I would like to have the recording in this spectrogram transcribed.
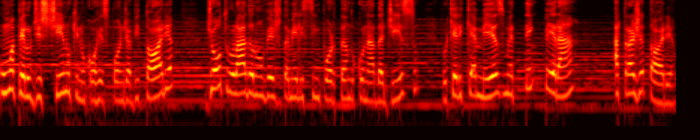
uma pelo destino, que não corresponde à vitória. De outro lado, eu não vejo também ele se importando com nada disso, porque ele quer mesmo é temperar a trajetória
